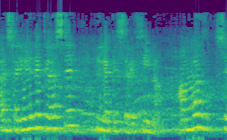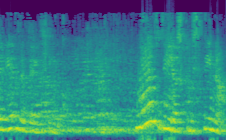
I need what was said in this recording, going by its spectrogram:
Al salir de clase y La que se vecina, ambas series de Telecinco. Buenos días, Cristina.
